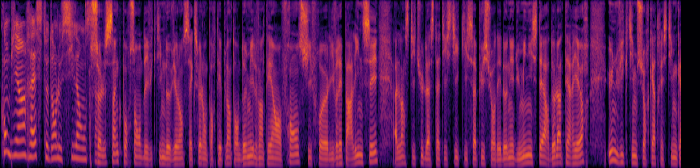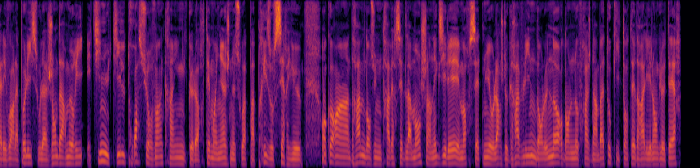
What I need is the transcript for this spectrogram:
Combien reste dans le silence Seuls 5% des victimes de violences sexuelles ont porté plainte en 2021 en France, chiffre livré par l'INSEE, à l'Institut de la statistique qui s'appuie sur des données du ministère de l'Intérieur. Une victime sur quatre estime qu'aller voir la police ou la gendarmerie est inutile. 3 sur 20 craignent que leur témoignage ne soit pas pris au sérieux. Encore un drame dans une traversée de la Manche. Un exilé est mort cette nuit au large de Gravelines, dans le nord, dans le naufrage d'un bateau qui tentait de rallier l'Angleterre.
